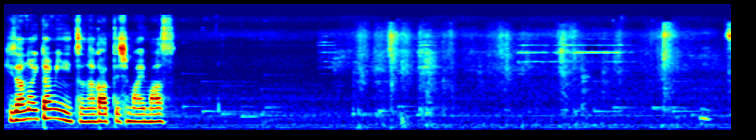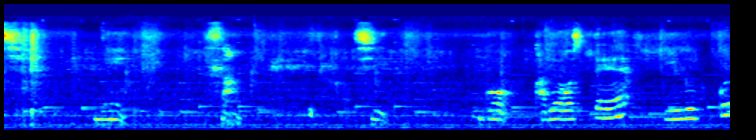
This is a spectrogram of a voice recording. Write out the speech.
膝の痛みにつながってしまいます。ゆっくり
